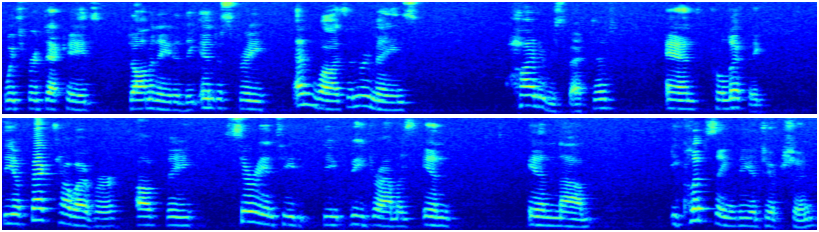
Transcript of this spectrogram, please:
which for decades dominated the industry and was and remains highly respected and prolific. The effect, however, of the Syrian TV dramas in in um, eclipsing the Egyptian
